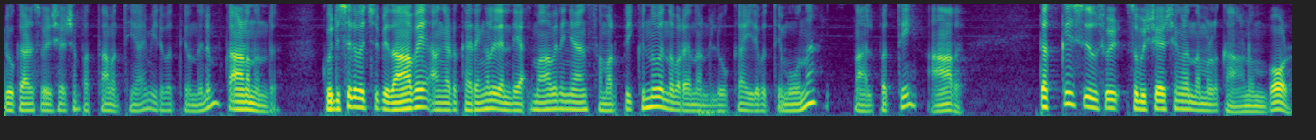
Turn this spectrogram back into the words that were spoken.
ലൂക്കാട് സുവിശേഷം പത്താം അധ്യായം ഇരുപത്തിയൊന്നിലും കാണുന്നുണ്ട്. കുരിശിൽ വെച്ച് പിതാവെ അങ്ങയുടെ കരങ്ങളിൽ എന്റെ ആത്മാവിനെ ഞാൻ സമർപ്പിക്കുന്നു എന്ന് പറയുന്നുണ്ട് ലൂക്ക ഇരുപത്തി മൂന്ന് നാൽപ്പത്തി ആറ് ഇതൊക്കെ സുവിശേഷങ്ങൾ നമ്മൾ കാണുമ്പോൾ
